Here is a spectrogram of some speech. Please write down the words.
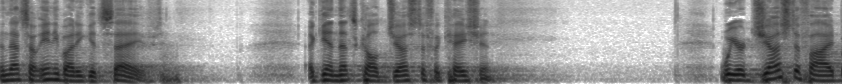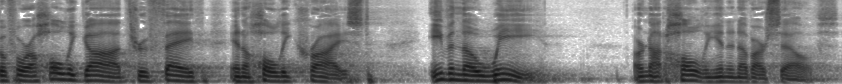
And that's how anybody gets saved. Again, that's called justification. We are justified before a holy God through faith in a holy Christ, even though we are not holy in and of ourselves.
